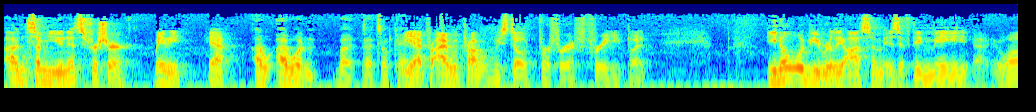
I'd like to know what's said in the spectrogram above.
on some units for sure. Maybe. Yeah. I, I wouldn't, but that's okay. Yeah. pr- I would probably still prefer it free, but. You know what would be really awesome is if they may. Uh, well,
